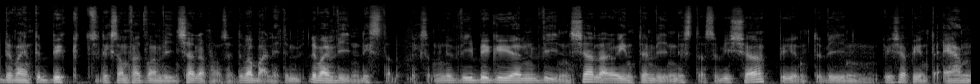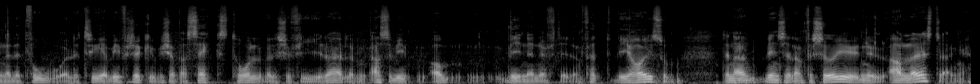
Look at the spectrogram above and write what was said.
det var inte byggt liksom för att vara en vinkällare på något sätt. Det var bara en, liten, det var en vinlista. Då, liksom. nu, vi bygger ju en vinkällare och inte en vinlista. Så vi köper ju inte vin. Vi köper ju inte en eller två eller tre. Vi försöker ju köpa sex, tolv eller 24. Eller, alltså vi, av viner nu för tiden. För att vi har ju som, den här vinkällaren försörjer ju nu alla restauranger.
